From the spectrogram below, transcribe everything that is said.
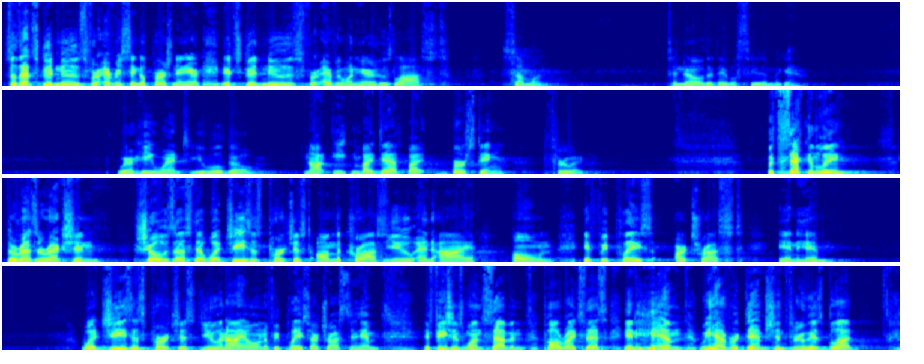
So that's good news for every single person in here. It's good news for everyone here who's lost someone to know that they will see them again. Where he went, you will go. Not eaten by death, but bursting through it. But secondly, the resurrection shows us that what Jesus purchased on the cross, you and I own if we place our trust in him. What Jesus purchased, you and I own if we place our trust in him. Ephesians 1 7, Paul writes this In him we have redemption through his blood,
